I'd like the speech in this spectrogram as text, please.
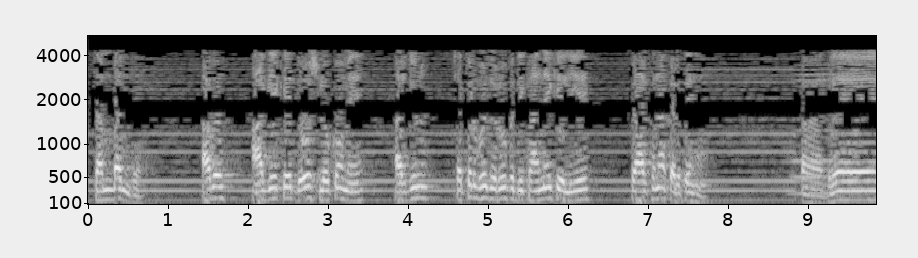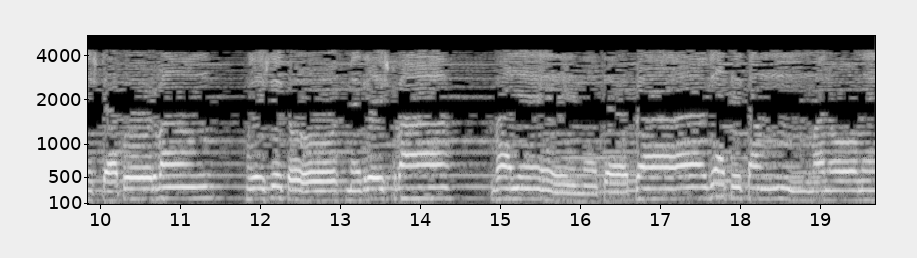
संबंध अब आगे के दो श्लोकों में अर्जुन चतुर्भुज रूप दिखाने के लिए प्रार्थना करते हैं। अदृष्ट पूर्व दृष्ट्वा भयेन च प्रव्यथितं मनो मे।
